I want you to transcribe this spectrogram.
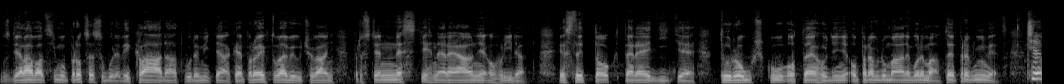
vzdělávacímu procesu, bude vykládat, bude mít nějaké projektové vyučování, prostě nestihne reálně ohlídat, jestli to, které dítě tu roušku o té hodině opravdu má nebo nemá. To je první věc. Čili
